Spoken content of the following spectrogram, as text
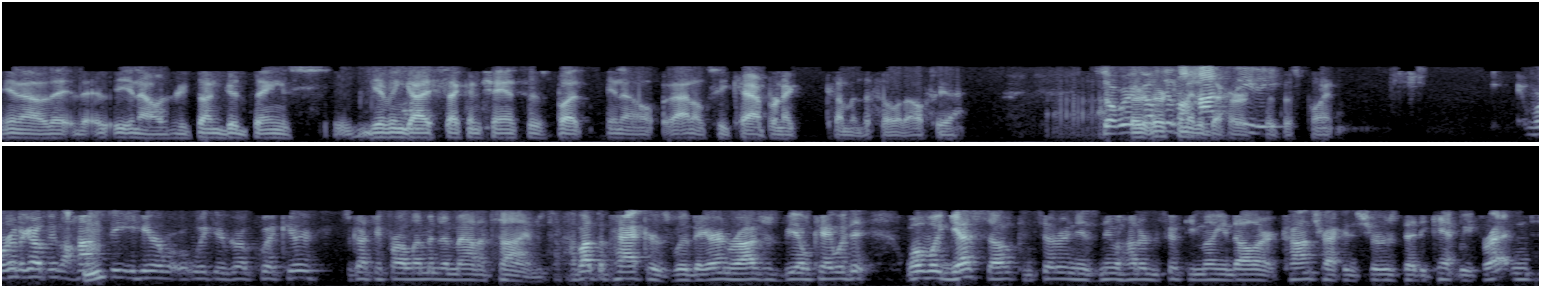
you know, they, they you know they've done good things, giving guys second chances. But you know, I don't see Kaepernick coming to Philadelphia. Uh, so we're they're, going they're the committed to Hurts at this point. We're going to go through the hot Hmm? seat here with you real quick here. So got you for a limited amount of time. How about the Packers? Would Aaron Rodgers be okay with it? Well, we guess so, considering his new $150 million contract ensures that he can't be threatened.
